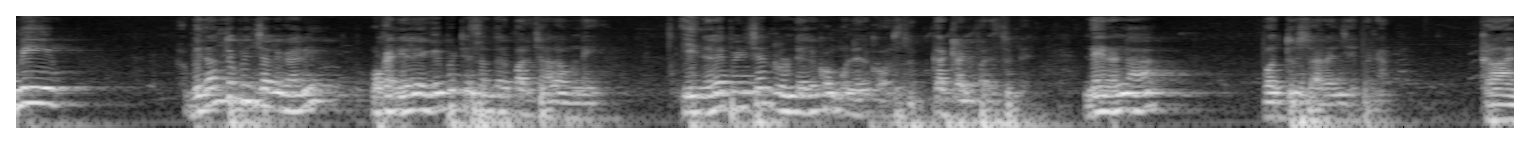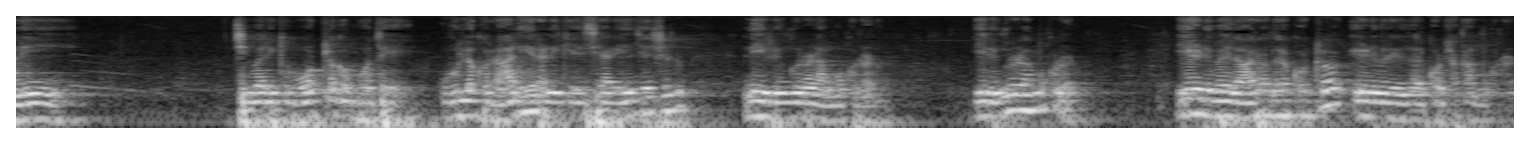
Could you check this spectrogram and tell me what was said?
మీ విదంతు పెన్షన్లు కానీ ఒక నెల ఎగపెట్టే సందర్భాలు చాలా ఉన్నాయి. ఈ నెల పెన్షన్ రెండు నెలలకు మూడు నెలలకు అవసరం. గట్లాంటి పరిస్థితి నేనన్నా వద్దు సార్ అని చెప్పిన. కానీ చివరికి ఓట్లకు పోతే ఊళ్ళకు రానియరని కేసీఆర్ ఏం చేశాడు? నీ రింగు రోడ్ అమ్ముకున్నాడు. ఈ రింగు రోడ్ అమ్ముకున్నాడు. ఏడు వేల ఆరు వందల కోట్లు ఏడు వేల ఐదు వందల కోట్లకు అమ్ముకున్నాడు.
